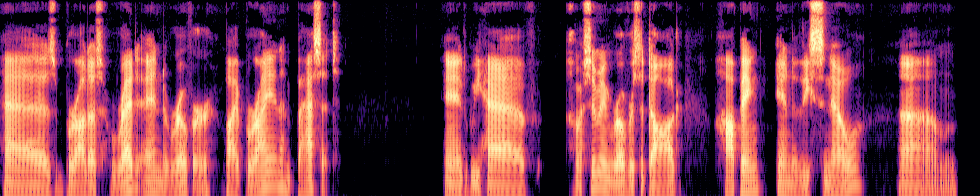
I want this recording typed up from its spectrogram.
has brought us Red and Rover by Brian Basset. And we have, I'm assuming Rover's a dog, hopping in the snow. Um,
